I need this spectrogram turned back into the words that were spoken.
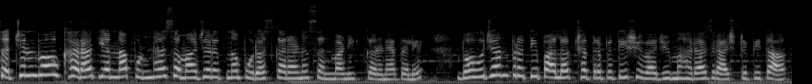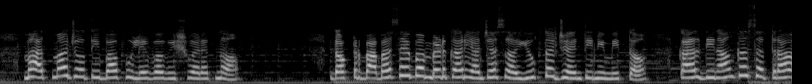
सचिनभाऊ खरात यांना पुन्हा समाजरत्न पुरस्कारानं सन्मानित करण्यात आले. बहुजन प्रतिपालक छत्रपती शिवाजी महाराज राष्ट्रपिता महात्मा ज्योतिबा फुले व विश्वरत्न डॉक्टर बाबासाहेब आंबेडकर यांच्या संयुक्त जयंतीनिमित्त काल दिनांक सतरा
